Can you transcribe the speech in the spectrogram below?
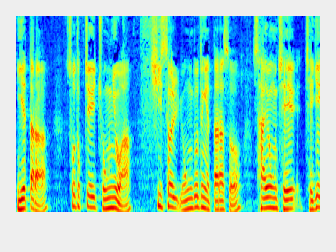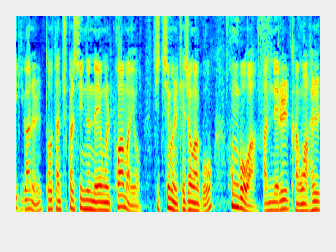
이에 따라 소독제의 종류와 시설 용도 등에 따라서 사용 재, 개 기간을 더 단축할 수 있는 내용을 포함하여 지침을 개정하고 홍보와 안내를 강화할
